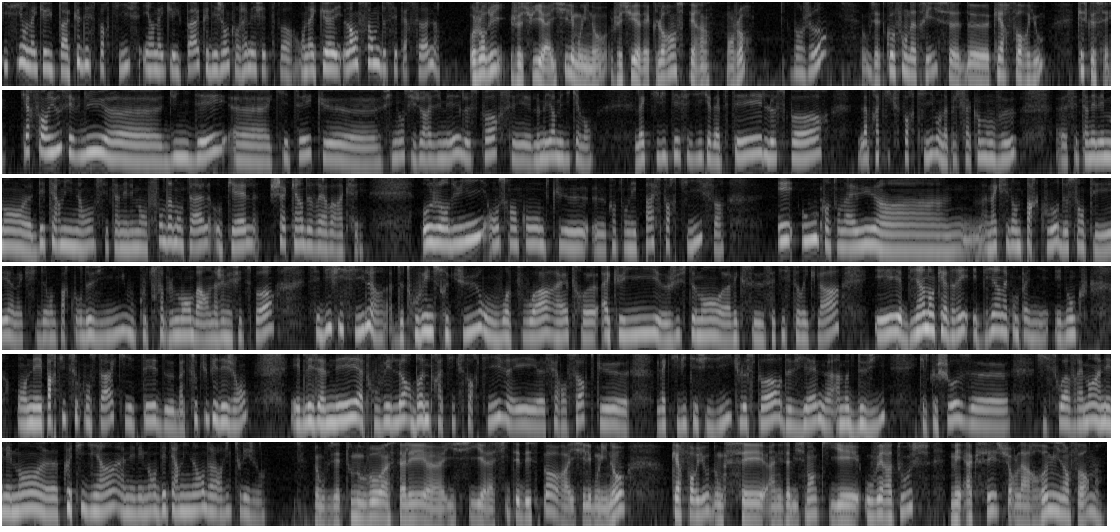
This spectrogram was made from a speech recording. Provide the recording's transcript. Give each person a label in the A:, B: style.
A: Ici, on n'accueille pas que des sportifs et on n'accueille pas que des gens qui n'ont jamais fait de sport. On accueille l'ensemble de ces personnes.
B: Aujourd'hui, je suis à Issy-les-Moulineaux. Je suis avec Laurence Perrin. Bonjour.
A: Bonjour.
B: Vous êtes cofondatrice de Care for You. Qu'est-ce que c'est?
A: Care for You, c'est venu euh, d'une idée euh, qui était que, euh, finalement, si je dois résumer, le sport, c'est le meilleur médicament. L'activité physique adaptée, le sport, la pratique sportive, on appelle ça comme on veut, euh, c'est un élément euh, déterminant, c'est un élément fondamental auquel chacun devrait avoir accès. Aujourd'hui, on se rend compte que euh, quand on n'est pas sportif, et ou quand on a eu un, accident de parcours de santé, un accident de parcours de vie, ou que tout simplement bah, on n'a jamais fait de sport, c'est difficile de trouver une structure où on va pouvoir être accueilli justement avec cet historique-là et bien encadré et bien accompagné. Et donc, on est parti de ce constat qui était de, bah, de s'occuper des gens et de les amener à trouver leurs bonnes pratiques sportives et euh, faire en sorte que l'activité physique, le sport deviennent un mode de vie, quelque chose euh, qui soit vraiment un élément euh, quotidien, un élément déterminant dans leur vie de tous les jours.
B: Donc vous êtes tout nouveau installé ici à la Cité des Sports, ici les Moulineaux. Care for You, donc c'est un établissement qui est ouvert à tous, mais axé sur la remise en forme.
